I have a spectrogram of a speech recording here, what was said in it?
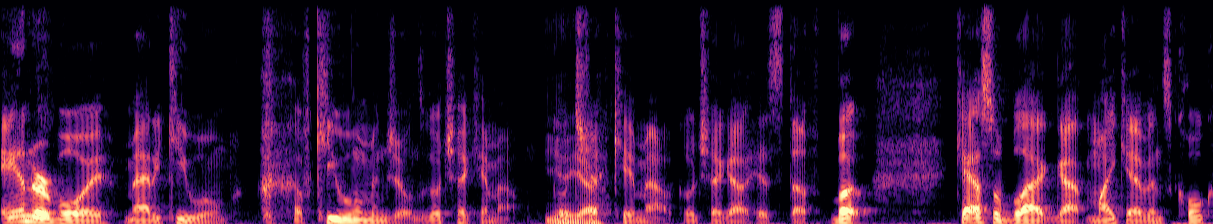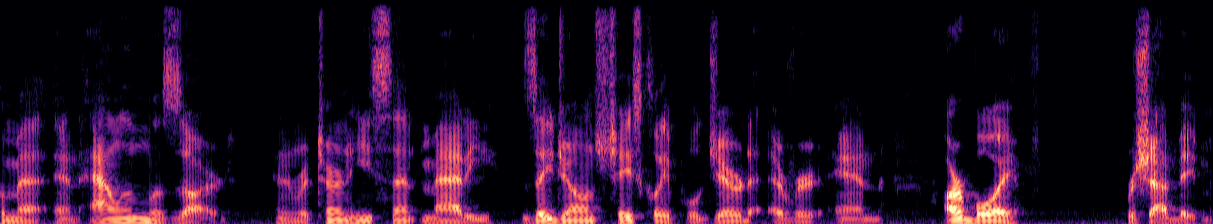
and our boy Matty Kiwoom. of Kiwoom and Jones. Go check him out. Go Yeah, yeah. check him out. Go check out his stuff. But Castle Black got Mike Evans, Cole Kmet, and Allen Lazard. And in return, he sent Maddie, Zay Jones, Chase Claypool, Jared Everett, and our boy Rashod Bateman.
